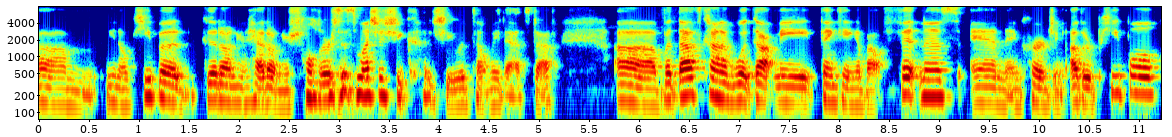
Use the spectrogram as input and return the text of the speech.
um, you know, keep a good on your head on your shoulders as much as she could. She would tell me that stuff. Uh, but that's kind of what got me thinking about fitness and encouraging other people.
